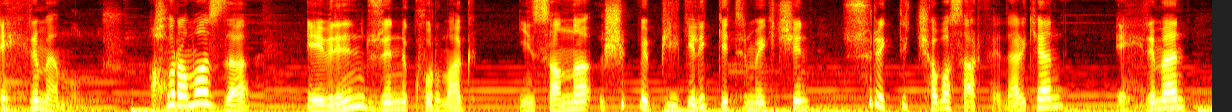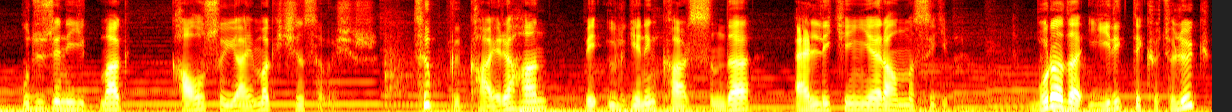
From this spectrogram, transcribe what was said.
Ehrimen bulunur. Ahura Mazda evrenin düzenini korumak, insanlığa ışık ve bilgelik getirmek için sürekli çaba sarf ederken Ehrimen bu düzeni yıkmak, kaosu yaymak için savaşır. Tıpkı Kayrahan ve Ülge'nin karşısında Erlik'in yer alması gibi. Burada iyilik de kötülük,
